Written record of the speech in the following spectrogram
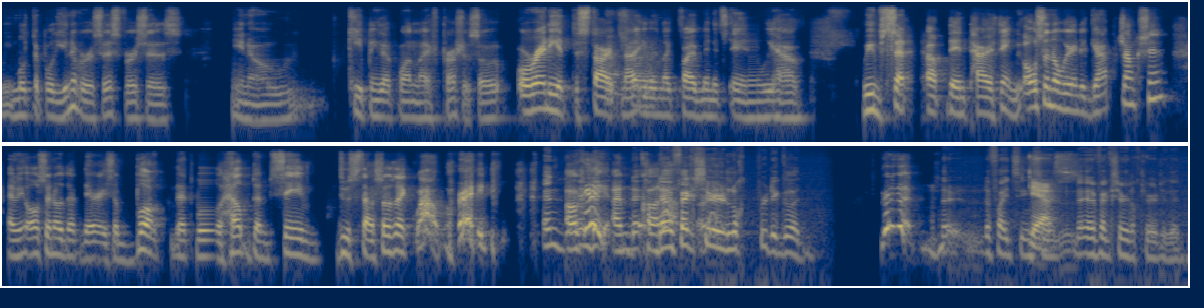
multiple universes versus, you know, keeping that one life precious. So already at the start, That's not right. even like five minutes in, we have we've set up the entire thing. We also know we're in the gap junction, and we also know that there is a book that will help them save, do stuff. So I was like, wow, all right, And Okay, and the, I'm the, caught the up, effects here alright. looked pretty good. pretty good. The, the fight scenes, Yes. here, the effects here looked really good.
